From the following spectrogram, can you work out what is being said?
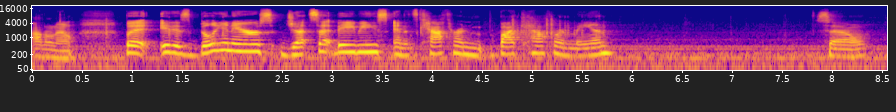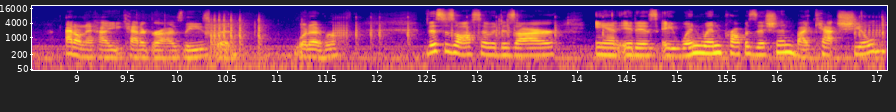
I don't know. But it is Billionaires, Jet Set Babies, and it's Catherine by Catherine Mann. So, I don't know how you categorize these, but whatever. This is also a Desire, and it is a win-win proposition by Cat Schield.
